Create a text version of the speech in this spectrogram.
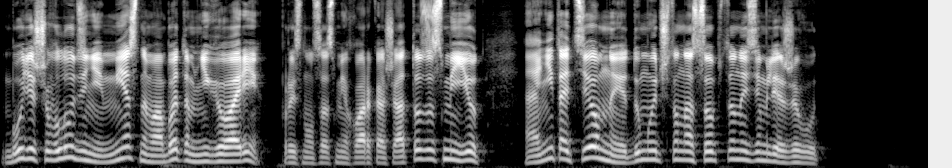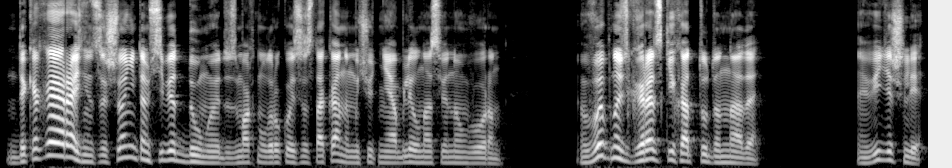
Будешь в Лудине, местным об этом не говори», — прыснул со смеху Аркаша, — «а то засмеют. Они-то темные, думают, что на собственной земле живут». «Да какая разница, что они там себе думают?» Взмахнул рукой со стаканом и чуть не облил нас вином ворон. «Выпнуть городских оттуда надо». «Видишь ли,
